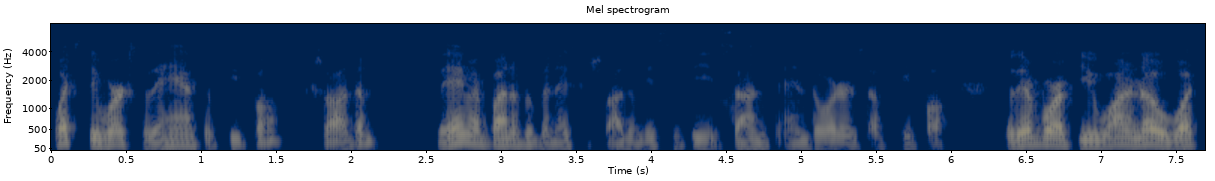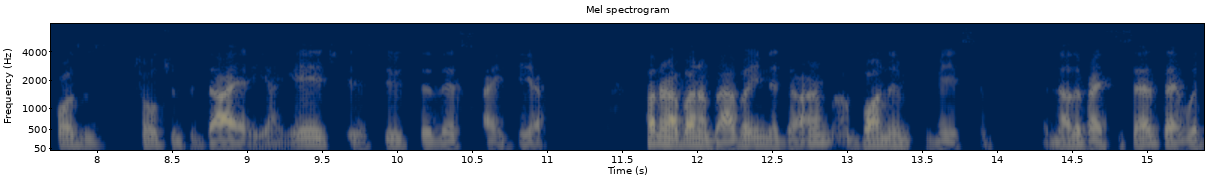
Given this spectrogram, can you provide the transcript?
What's the works of the hands of people? This is the sons and daughters of people. So therefore, if you want to know what causes children to die at a young age, it is due to this idea. Another Brisa says that with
